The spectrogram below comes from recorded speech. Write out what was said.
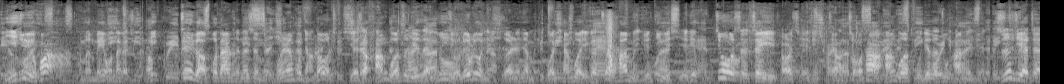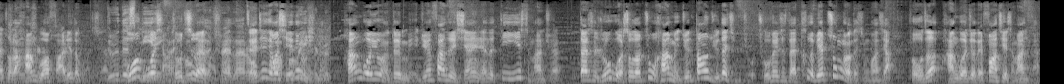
一句话啊，他们没有那个权利。这个不单纯的是美国人不讲道理，也是韩国自己在一九六六年和人家美国签过一个驻韩美军地位协定，就是这一条协定将脚踏韩国土地的驻韩美军直接摘除了韩国法律的管辖，国国享受治外法权。在这条协定里面，韩国拥有对美军犯罪嫌疑人的第一审判权。但是如果受到驻韩美军当局的请求，除非是在特别重要的情况下，否则韩国就得放弃审判权。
